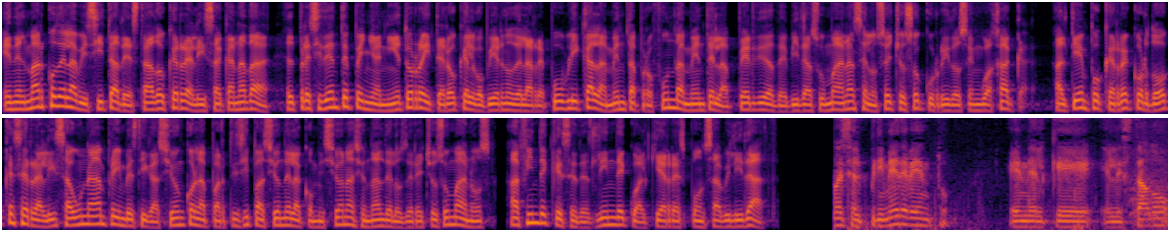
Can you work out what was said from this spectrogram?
En el marco de la visita de Estado que realiza Canadá, el presidente Peña Nieto reiteró que el gobierno de la República lamenta profundamente la pérdida de vidas humanas en los hechos ocurridos en Oaxaca, al tiempo que recordó que se realiza una amplia investigación con la participación de la Comisión Nacional de los Derechos Humanos a fin de que se deslinde cualquier responsabilidad. Es el primer evento en el que el Estado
